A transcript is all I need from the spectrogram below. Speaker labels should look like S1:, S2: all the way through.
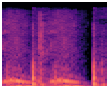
S1: Mm-hmm.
